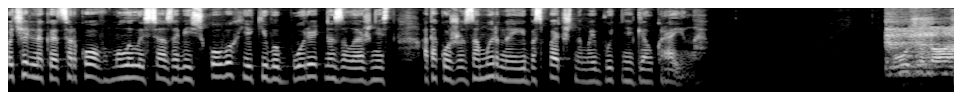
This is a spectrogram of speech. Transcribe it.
Очільники церков молилися за військових, які виборюють незалежність, а також за мирне і безпечне майбутнє для України. Боже наш,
